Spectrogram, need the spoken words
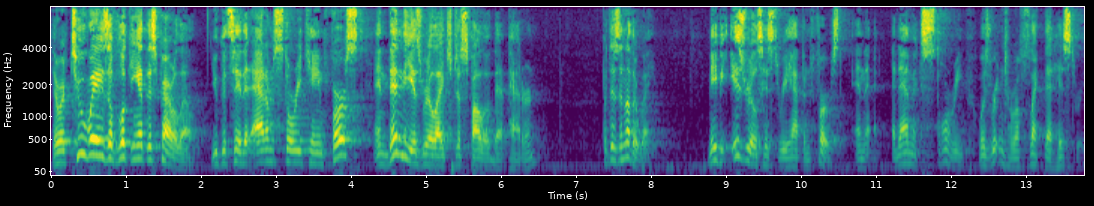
there are two ways of looking at this parallel. You could say that Adam's story came first, and then the Israelites just followed that pattern. But there's another way. Maybe Israel's history happened first, and the Adamic story was written to reflect that history.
